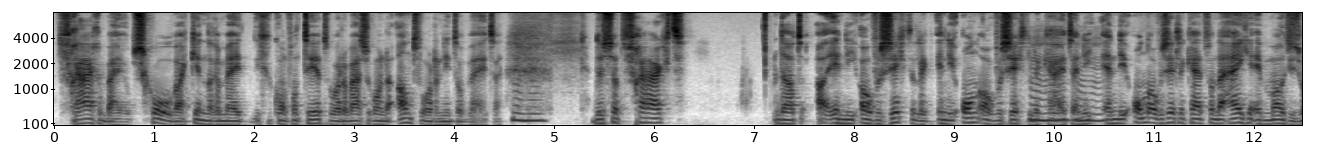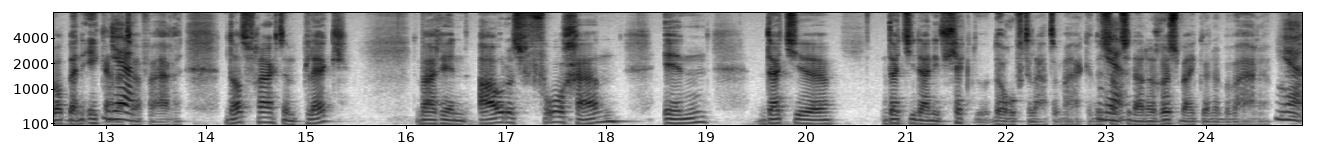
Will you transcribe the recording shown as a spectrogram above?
vragen bij op school waar kinderen mee geconfronteerd worden, waar ze gewoon de antwoorden niet op weten. Dus dat vraagt dat in die, overzichtelijk, in die onoverzichtelijkheid en, die, en die onoverzichtelijkheid van de eigen emoties, wat ben ik aan het ervaren? Dat vraagt een plek waarin ouders voorgaan in dat je, dat je daar niet gek door door hoeft te laten maken. Dus dat ze daar de rust bij kunnen bewaren. ja,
